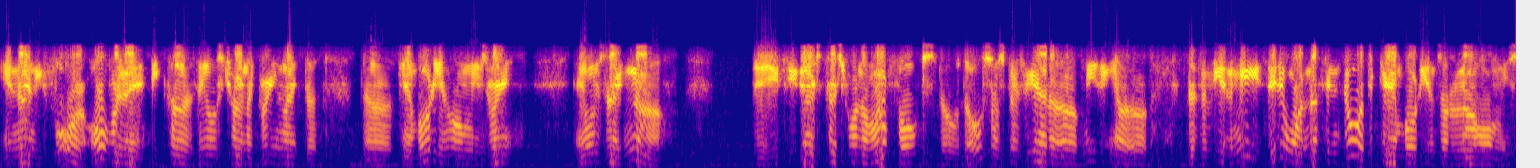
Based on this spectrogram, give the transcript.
in '94 over that because they was trying to green like the the Cambodian homies, right? And we was like, no. If you guys touch one of our folks, those those because we had a meeting, uh, because the Vietnamese, they didn't want nothing to do with the Cambodians or the Lao homies.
